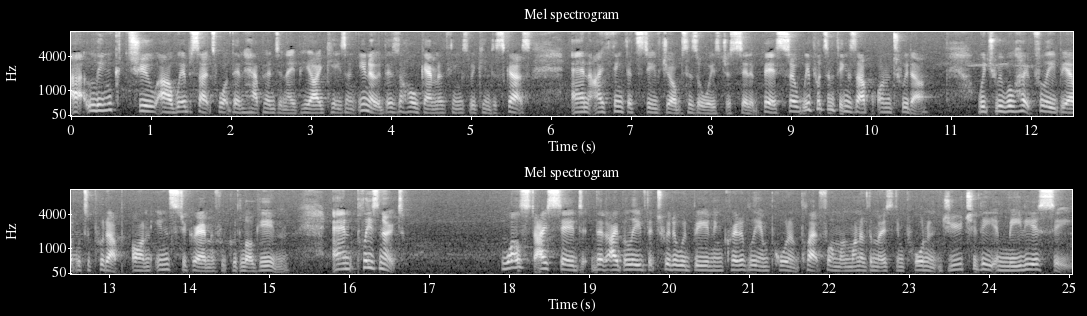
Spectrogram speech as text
uh, linked to our websites, what then happened and API keys, and you know there's a whole gamut of things we can discuss. And I think that Steve Jobs has always just said it best. So we put some things up on Twitter, which we will hopefully be able to put up on Instagram if we could log in. And please note, whilst I said that I believe that Twitter would be an incredibly important platform and one of the most important due to the immediacy,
